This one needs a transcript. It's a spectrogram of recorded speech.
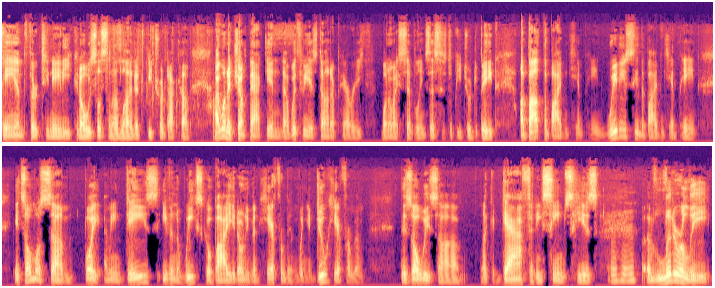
a.m. 1380. You can always listen online at DePetro.com. I want to jump back in. Uh, with me is Donna Perry, one of my siblings. This is DePetro Debate about the Biden campaign. Where do you see the Biden campaign? It's almost, um, boy, I mean, days, even the weeks go by. You don't even hear from him. When you do hear from him, there's always uh, like a gaffe, and he seems he is mm-hmm. literally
